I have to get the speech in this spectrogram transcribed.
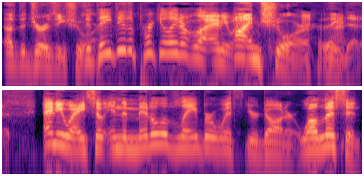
of the Jersey Shore. Did they do the percolator? Well, anyway. I'm sure they right. did it. Anyway, so in the middle of labor with your daughter. Well, listen,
